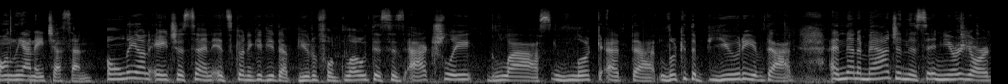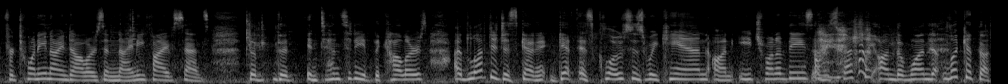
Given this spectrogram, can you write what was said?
Only on HSN. Only on HSN, it's going to give you that beautiful glow. This is actually glass. Look at that. Look at the beauty of that. And then imagine this in your yard for $29.95. The, the intensity of the colors. I'd love to just get, get as close as we can on each one of these, and especially on the one that, look at the,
